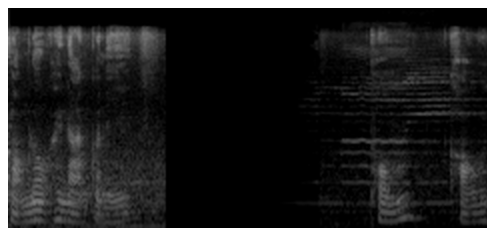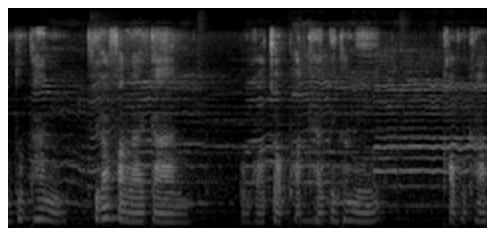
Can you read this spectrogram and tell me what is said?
กล่อมโลกให้นานกว่านี้ ผมของคุณทุกท่านที่รับฟังรายการ ผมขอจบพอดแคสต์เพียงเท่านี้ ขอบคุณครับ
